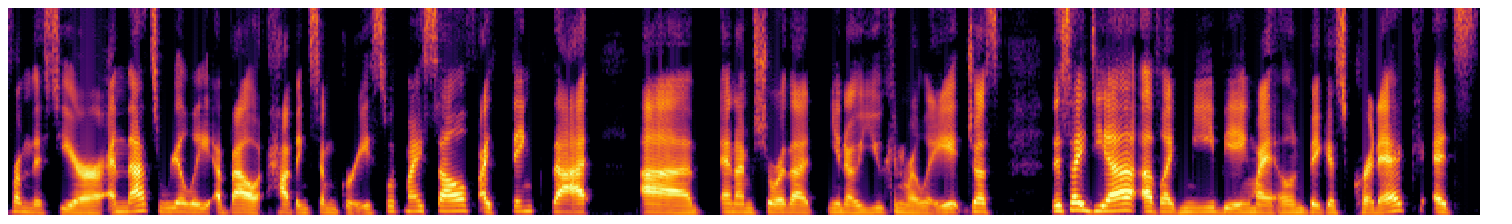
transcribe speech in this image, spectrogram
from this year and that's really about having some grace with myself. I think that uh and I'm sure that, you know, you can relate just this idea of like me being my own biggest critic, it's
